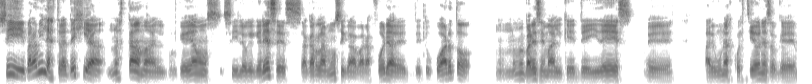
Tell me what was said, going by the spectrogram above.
Sí, para mí la estrategia no está mal, porque digamos, si lo que querés es sacar la música para afuera de, tu cuarto, no, me parece mal que te idees eh, algunas cuestiones o que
